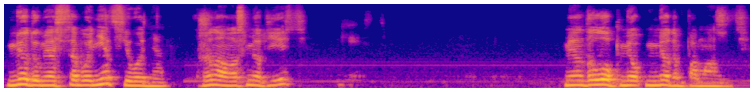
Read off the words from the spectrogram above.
Меда у меня с собой нет сегодня. Жена, у нас мед есть? Есть. Мне надо лоб медом помазать.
